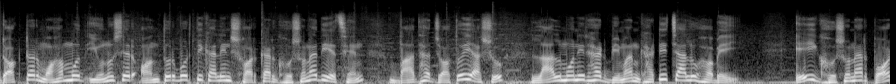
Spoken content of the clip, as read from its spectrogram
ডক্টর মোহাম্মদ ইউনুসের অন্তর্বর্তীকালীন সরকার ঘোষণা দিয়েছেন, বাধা যতই আসুক, লালমনিরহাট বিমান ঘাঁটি চালু হবেই। এই ঘোষণার পর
